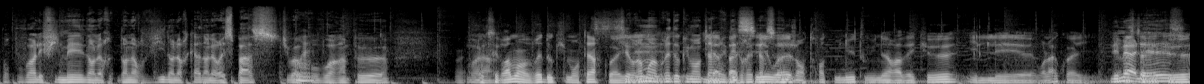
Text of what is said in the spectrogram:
pour pouvoir les filmer dans leur dans leur vie, dans leur cas, dans leur espace, tu vois, Ouais. pour voir un peu. euh, Ouais. Voilà. C'est vraiment un vrai documentaire quoi. C'est vraiment est- un vrai documentaire il a avec des vraies passé, personnes. ouais, genre 30 minutes ou une heure avec eux. Il les euh, voilà quoi. Il, les met à l'aise.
